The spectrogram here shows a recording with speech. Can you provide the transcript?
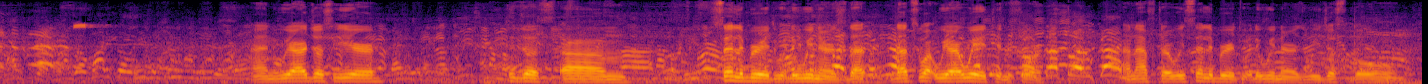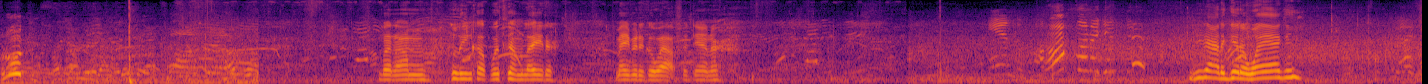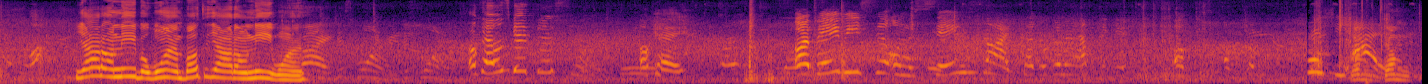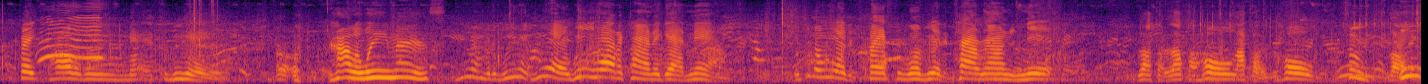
And we are just here to just um, celebrate with the winners. That that's what we are waiting for. And after we celebrate with the winners, we just go home. But I'm link up with him later, maybe to go out for dinner. I'm gonna get this. You gotta get a wagon. Y'all don't need but one. Both of y'all don't need one. Okay, let's get this one. Okay. Our babies sit on the same side because we're gonna have to get a, a pussy Them, eye. them fake Halloween masks we had. Halloween mask. You remember the, we had, we had, we ain't had the kind they got now. But you know, we had the plastic ones we had to tie around the neck. Like a, like a whole, like a whole suit. Like.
